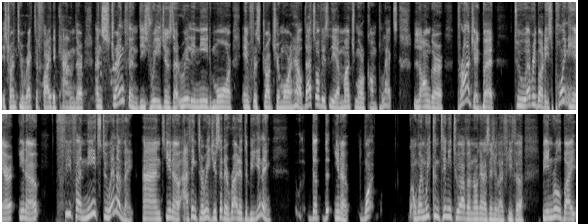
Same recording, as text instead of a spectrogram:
is trying to rectify the calendar and strengthen these regions that really need more infrastructure, more help. That's obviously a much more complex, longer project, but to everybody's point here, you know FIFA needs to innovate. And, you know, I think Tariq, you said it right at the beginning. The, the you know, what when we continue to have an organization like FIFA being ruled by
